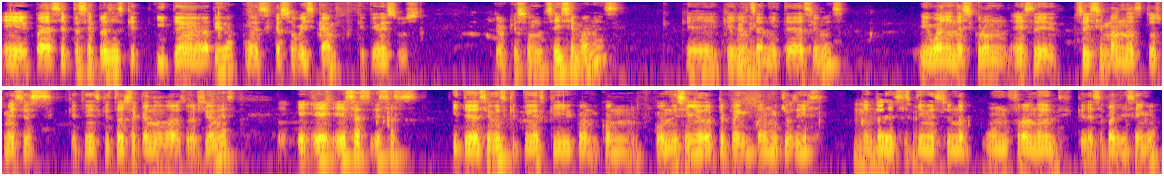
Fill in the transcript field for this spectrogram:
eh, para ciertas empresas que iteran rápido, como en este caso Basecamp, que tiene sus, creo que son seis semanas que, que lanzan iteraciones. Igual en Scrum es de seis semanas, dos meses que tienes que estar sacando nuevas versiones. E- e- esas, esas iteraciones que tienes que ir con, con, con un diseñador te pueden quitar muchos días. Ujú, Entonces, si sí. tienes una, un front-end que le sepa el diseño,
